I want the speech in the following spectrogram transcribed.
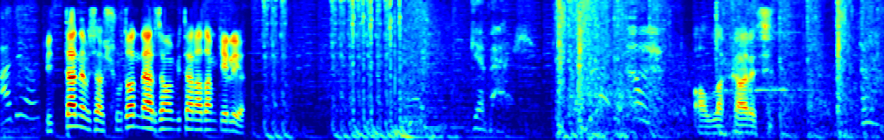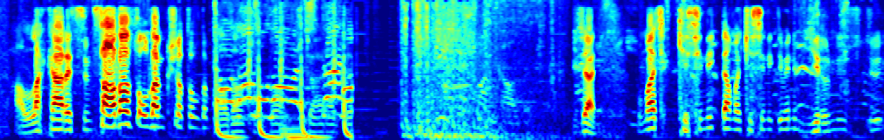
Hadi ya. Bitten de mesela şuradan da her zaman bir tane adam geliyor. Geber. Allah kahretsin. Allah kahretsin. Sağdan soldan kuşatıldım. Sağdan soldan güzel. Bir düşman kaldı. Güzel. Bu maç kesinlikle ama kesinlikle benim 20 üstü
